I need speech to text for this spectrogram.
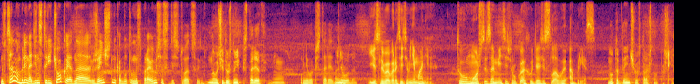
Ну, в целом, блин, один старичок и одна женщина, как будто мы справимся с этой ситуацией. Но учитывая, что у них пистолет, э, У него пистолет. у да. него, да. Если вы обратите внимание, то можете заметить в руках у дяди Славы обрез. Ну, тогда ничего страшного, пошли.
